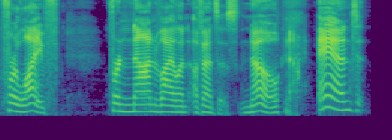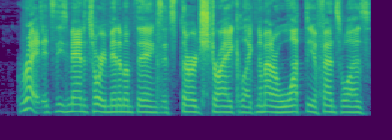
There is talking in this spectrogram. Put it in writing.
for life for non-violent offenses? No. No. And, right, it's these mandatory minimum things. It's third strike. Like, no matter what the offense was,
